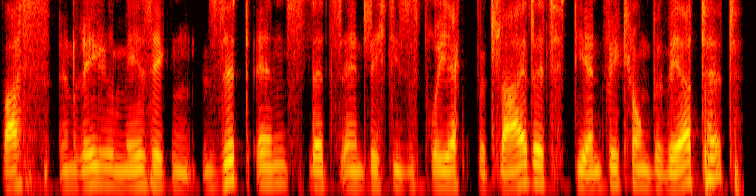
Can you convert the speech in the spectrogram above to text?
was in regelmäßigen Sit-ins letztendlich dieses Projekt begleitet, die Entwicklung bewertet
